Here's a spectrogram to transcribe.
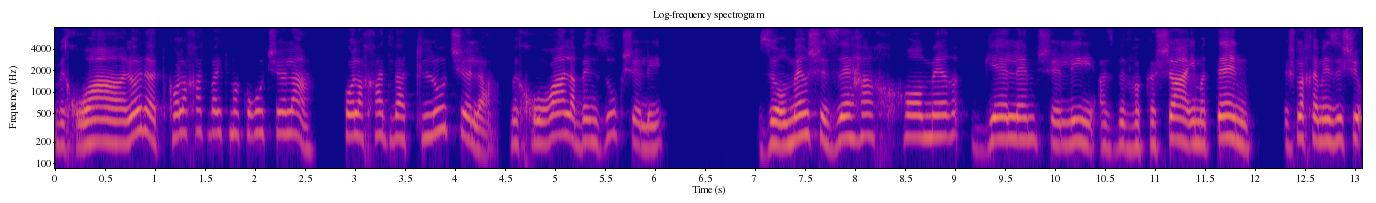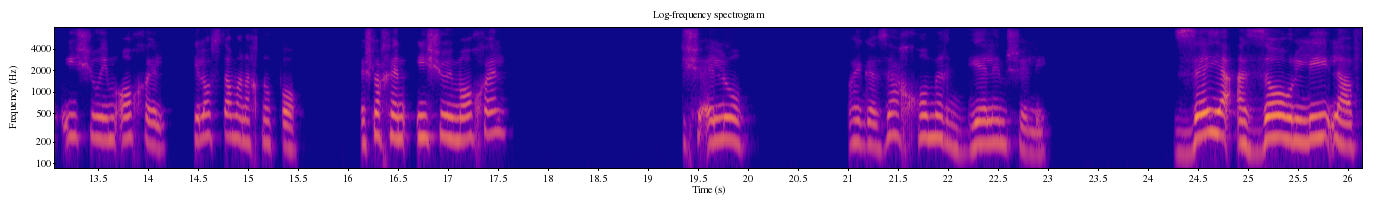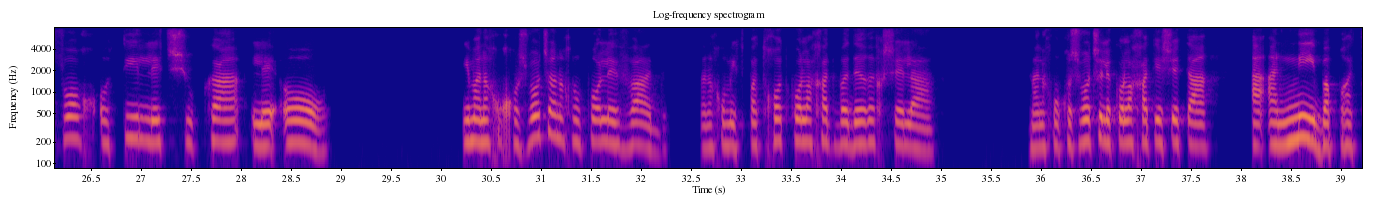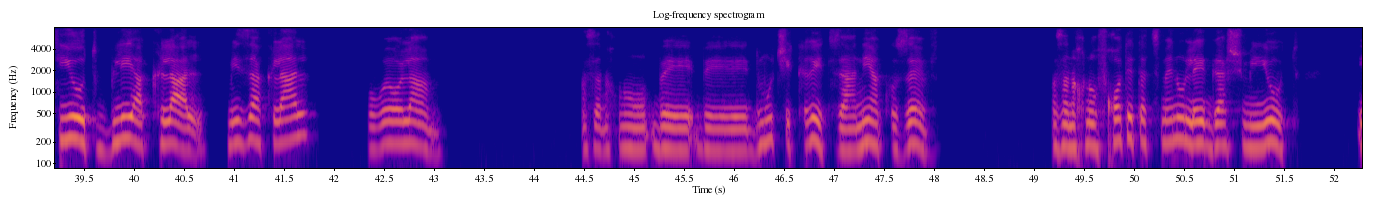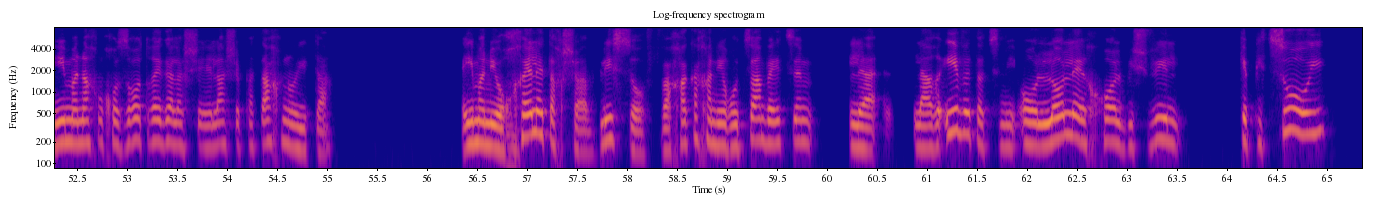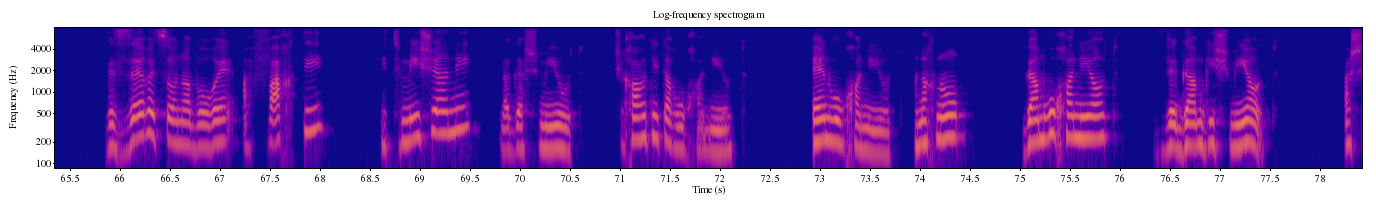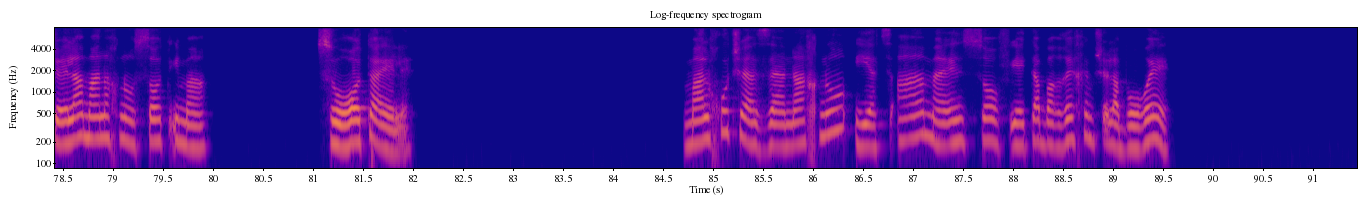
מכורה, לא יודעת, כל אחת וההתמכרות שלה, כל אחת והתלות שלה, מכורה לבן זוג שלי, זה אומר שזה החומר גלם שלי. אז בבקשה, אם אתן, יש לכם איזשהו אישו עם אוכל, כי לא סתם אנחנו פה, יש לכם אישו עם אוכל? תשאלו, רגע, זה החומר גלם שלי. זה יעזור לי להפוך אותי לתשוקה לאור. אם אנחנו חושבות שאנחנו פה לבד, ואנחנו מתפתחות כל אחת בדרך שלה, ואנחנו חושבות שלכל אחת יש את האני בפרטיות בלי הכלל. מי זה הכלל? בורא עולם. אז אנחנו בדמות שקרית, זה האני הכוזב. אז אנחנו הופכות את עצמנו לגשמיות. אם אנחנו חוזרות רגע לשאלה שפתחנו איתה, אם אני אוכלת עכשיו בלי סוף, ואחר כך אני רוצה בעצם לה, להרעיב את עצמי, או לא לאכול בשביל, כפיצוי, וזה רצון הבורא, הפכתי את מי שאני לגשמיות. שחררתי את הרוחניות. אין רוחניות. אנחנו גם רוחניות וגם גשמיות. השאלה מה אנחנו עושות עם הצורות האלה. מלכות שזה אנחנו, היא יצאה מהאין סוף, היא הייתה ברחם של הבורא.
